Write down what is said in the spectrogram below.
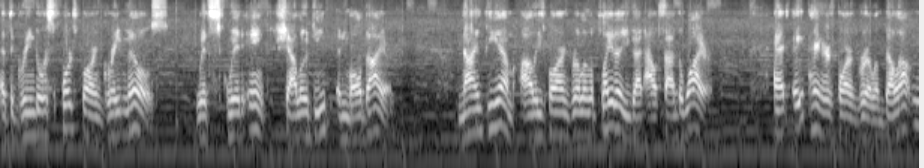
at the Green Door Sports Bar in Great Mills with Squid Inc., Shallow Deep, and Maul Dyer. 9 p.m. Ollie's Bar and Grill in La Plata, you got Outside the Wire. At 8 Painters Bar and Grill in Bel Alton,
